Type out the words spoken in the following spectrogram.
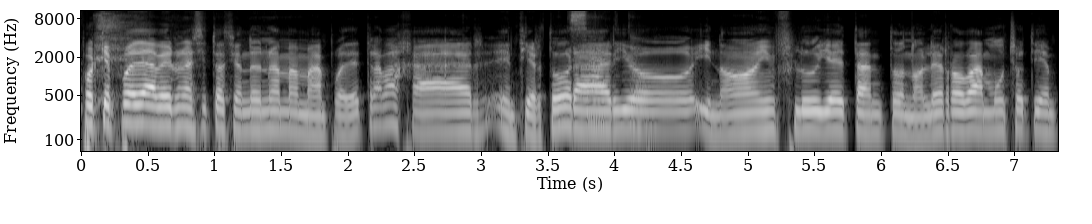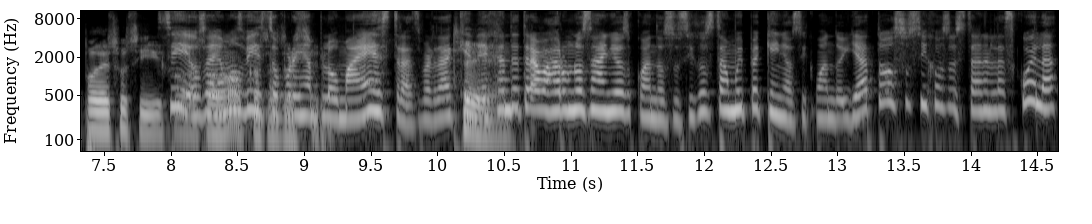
Porque puede haber una situación donde una mamá puede trabajar en cierto horario y no influye tanto, no le roba mucho tiempo de sus hijos. Sí, o sea, hemos visto, por ejemplo, maestras, ¿verdad?, que dejan de trabajar unos años cuando sus hijos están muy pequeños y cuando ya todos sus hijos están en la escuela,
